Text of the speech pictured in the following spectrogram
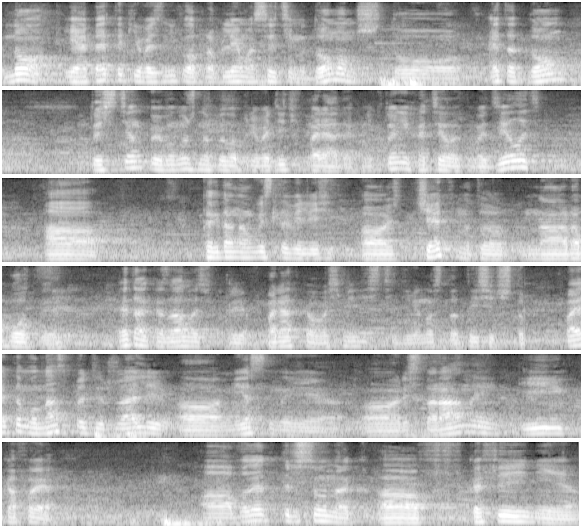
Но, и опять-таки возникла проблема с этим домом, что этот дом, то есть стенку его нужно было приводить в порядок. Никто не хотел этого делать. А когда нам выставили а, чек на, то, на работы, это оказалось порядка 80-90 тысяч. Поэтому нас поддержали э, местные э, рестораны и кафе. Э, вот этот рисунок э, в кофейне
